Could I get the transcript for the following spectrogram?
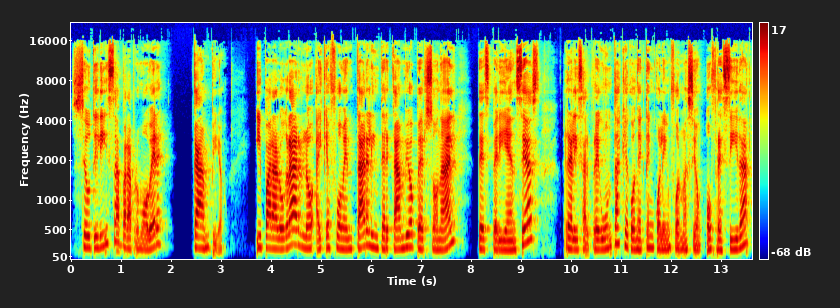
se utiliza para promover cambio y para lograrlo hay que fomentar el intercambio personal de experiencias, realizar preguntas que conecten con la información ofrecida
